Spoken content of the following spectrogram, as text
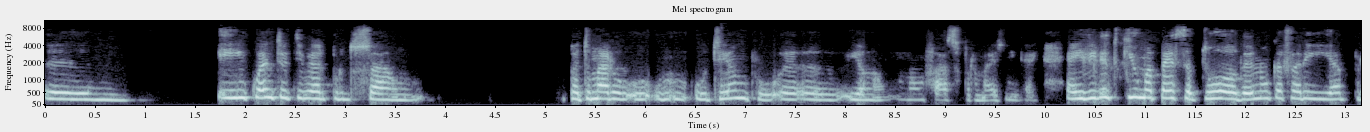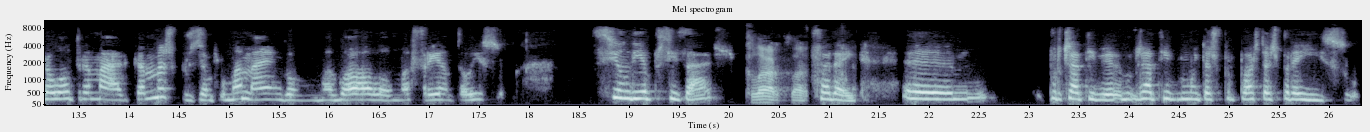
Hum, e enquanto eu tiver produção para tomar o, o, o tempo, eh, eh, eu não, não faço para mais ninguém. É evidente que uma peça toda eu nunca faria para outra marca, mas, por exemplo, uma manga, uma gola, uma frente, ou isso, se um dia precisares, claro, claro. farei. Uh, porque já tive, já tive muitas propostas para isso,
